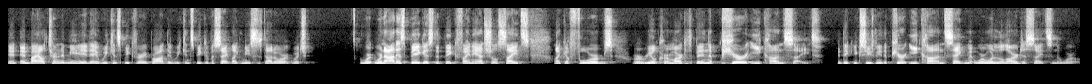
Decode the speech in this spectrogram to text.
And, and by alternative media today, we can speak very broadly. We can speak of a site like Mises.org, which we're, we're not as big as the big financial sites like a Forbes or a RealClearMarkets, but in the pure econ site, the, excuse me, the pure econ segment, we're one of the largest sites in the world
